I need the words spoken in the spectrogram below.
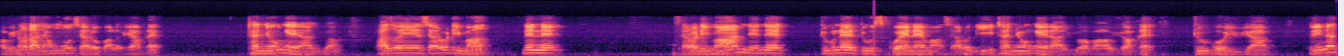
ဟုတ်ပြီနော်ဒါကြောင့်မို့ဆရာတို့ဘာလို့ရမလဲထန်ညုံငယ်တာယူရမယ်ဒါဆိုရင်ဆရာတို့ဒီမှာနည်းနည်းဆရာတို့ဒီမှာနည်းနည်း2နဲ့2 square နဲ့မှာဆရာတို့ဒီထန်ညုံငယ်တာယူတော့ပါဘူးယူရမလဲ 2ကိုယူရမယ်3နဲ့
